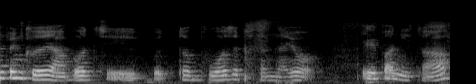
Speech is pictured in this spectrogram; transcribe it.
요셉은 그의 아버지부터 무엇을 받았나요? 1번이죠.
